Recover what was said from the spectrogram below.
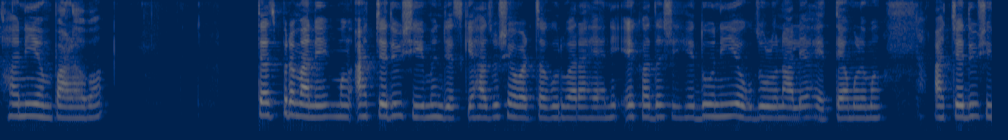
हा नियम पाळावा. त्याचप्रमाणे मग आजच्या दिवशी म्हणजेच की हा जो शेवटचा गुरुवार आहे आणि एकादशी हे दोन्ही योग जुळून आले आहेत. त्यामुळे मग आजच्या दिवशी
